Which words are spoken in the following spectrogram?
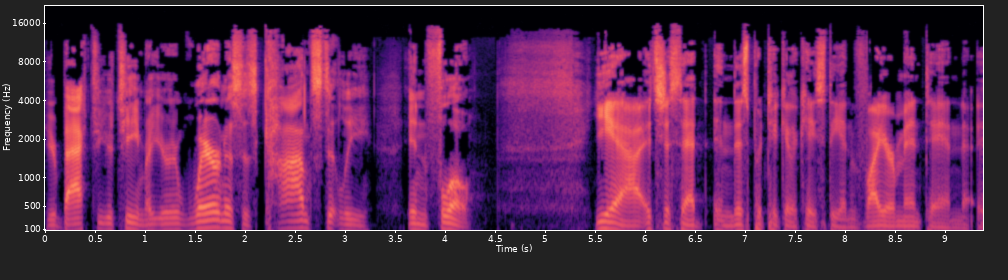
You're back to your team right? Your awareness is constantly in flow. Yeah, it's just that in this particular case, the environment and uh,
